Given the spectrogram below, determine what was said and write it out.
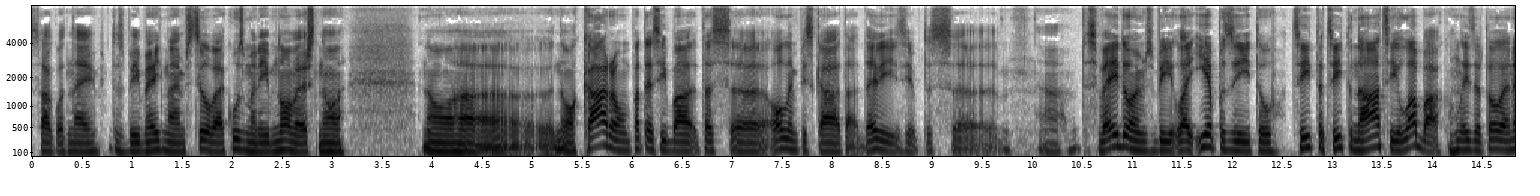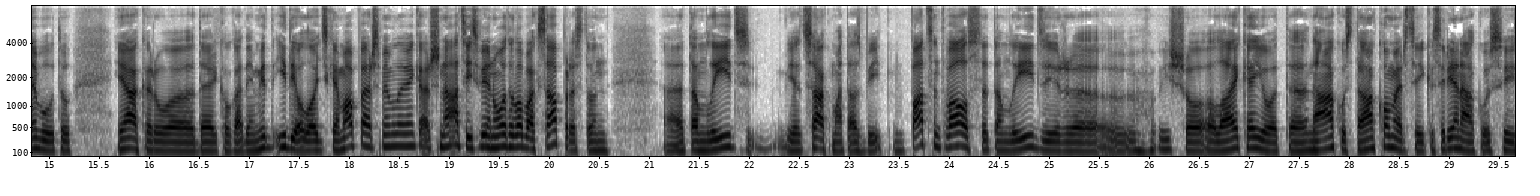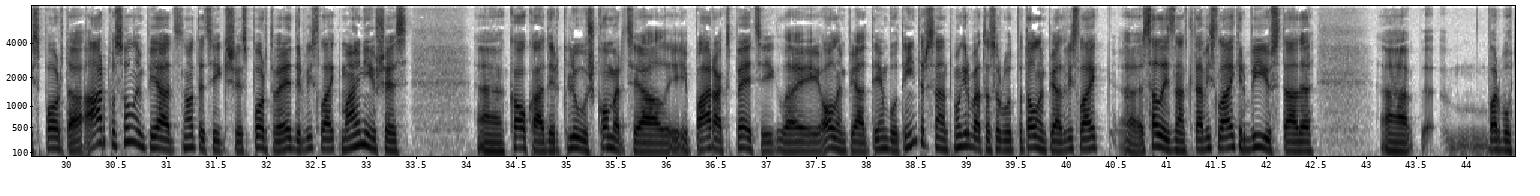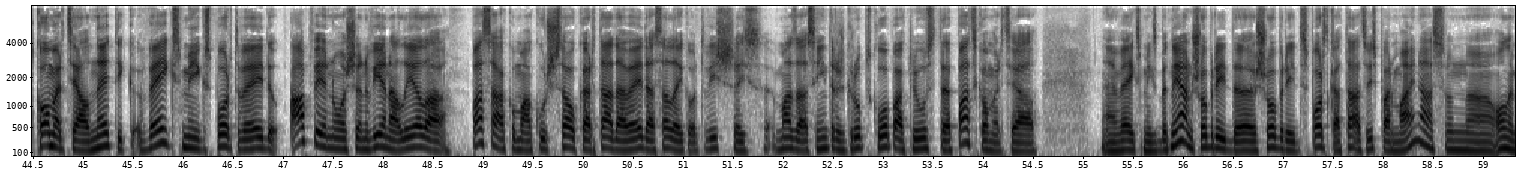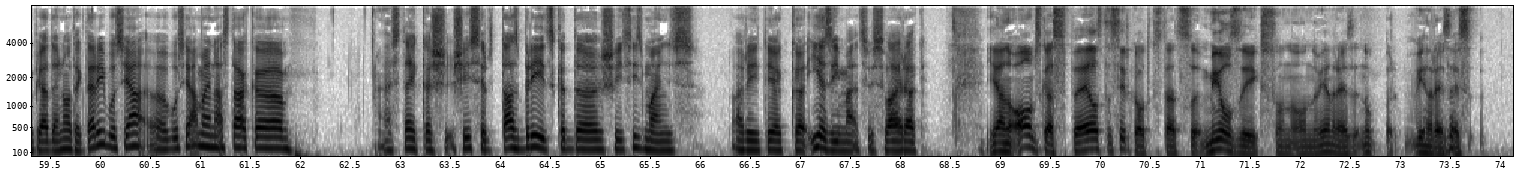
Sākotnēji tas bija mēģinājums cilvēku uzmanību novērst no uh, no, uh, no kara. Un patiesībā tas uh, olimpiskā devīze, jeb tas, uh, tas veidojums bija, lai iepazītu cita, citu nāciju labāk. Un līdz ar to, lai nebūtu jākaro dēļ kaut kādiem ideoloģiskiem apvērsumiem, lai vienkārši nācijas vienu otru labāk saprastu. Un, tam līdzi, ja sākumā tās bija 11 valsts, tad tam līdzi ir visu šo laiku ejot, nākus tā komercija, kas ir ienākusi sportā ārpus olimpiādas. Notiecīgi šie sporta veidi ir visu laiku mainījušies. Eh, kaut kādi ir kļuvuši komerciāli pārāk spēcīgi, lai olimpiāda tiem būtu interesanti. Man gribētu tas varbūt pat olimpiādu visu laiku eh, salīdzināt, ka tā visu laiku ir bijusi tāda. Uh, varbūt komerciāli netika veiksmīgu sporta veidu apvienošana vienā lielā pasākumā, kurš savukārt tādā veidā saliekot visas šīs mazās interešu grupas kopā, kļūst pats komerciāli veiksmīgs. Bet nu jā, nu šobrīd, šobrīd sports kā tāds vispār mainās, un Olimpijādai noteikti arī būs, jā, būs jāmainās tā, ka Es teiktu, ka šis ir tas brīdis, kad šīs izmaiņas arī tiek iezīmētas visvairāk. Jā, nu, Olimpiskās spēles tas ir kaut kas tāds milzīgs un, un vienreiz, nu, vienreizējs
